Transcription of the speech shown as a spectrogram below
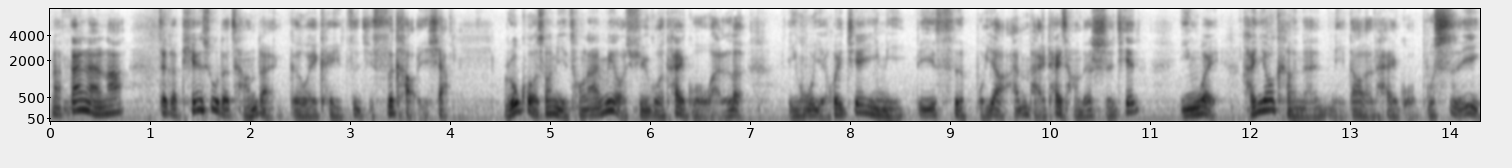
那当然啦，这个天数的长短，各位可以自己思考一下。如果说你从来没有去过泰国玩乐，银湖也会建议你第一次不要安排太长的时间，因为很有可能你到了泰国不适应。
